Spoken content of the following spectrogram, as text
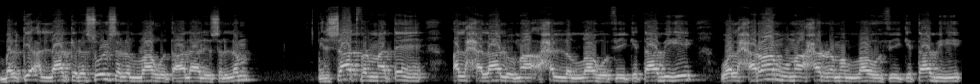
बल्कि अल्लाह के रसूल सल्लल्लाहु अलैहि वसल्लम इरशाद फरमाते हैं अल हलाल मा फ़ी किताबिही वल हराम मा हर्रम फ़ी किताबिही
